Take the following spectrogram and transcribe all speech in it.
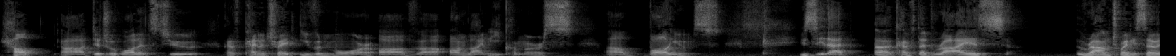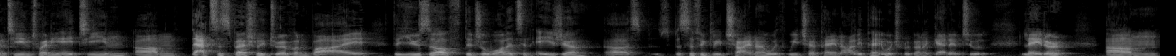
helped uh, digital wallets to kind of penetrate even more of uh, online e-commerce uh, volumes. You see that uh, kind of that rise around 2017, 2018. Um, that's especially driven by the use of digital wallets in Asia, uh, specifically China with WeChat Pay and Alipay, which we're going to get into later. Um,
